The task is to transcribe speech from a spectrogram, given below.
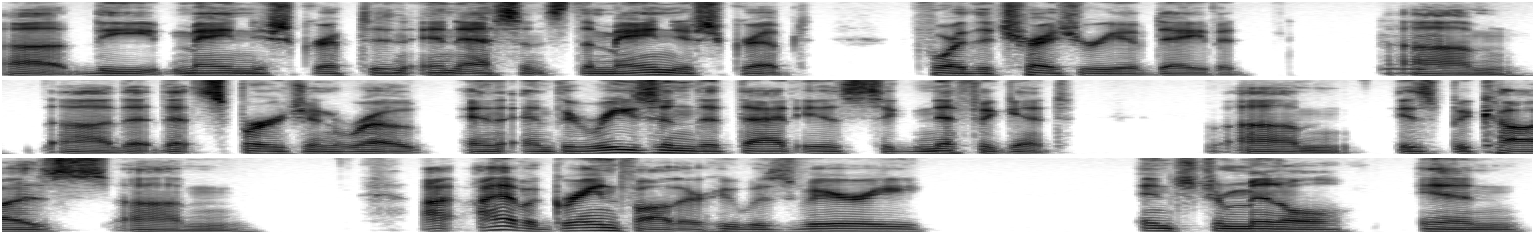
uh, the manuscript, in, in essence, the manuscript for the Treasury of David Mhm. um, uh, that that Spurgeon wrote, and and the reason that that is significant um, is because um, I, I have a grandfather who was very instrumental in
